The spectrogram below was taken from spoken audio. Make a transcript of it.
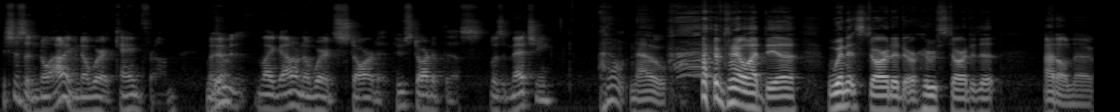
it's just annoying. I don't even know where it came from. But who, like I don't know where it started. Who started this? Was it Metchie? I don't know. I have no idea when it started or who started it. I don't know.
